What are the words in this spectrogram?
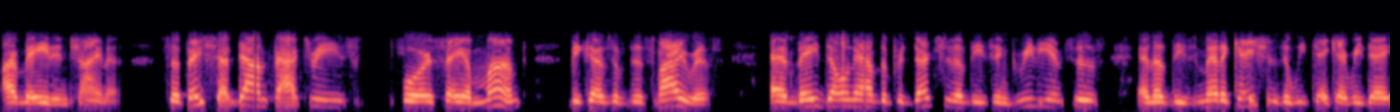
are made in China. So if they shut down factories for say a month because of this virus and they don't have the production of these ingredients and of these medications that we take every day,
